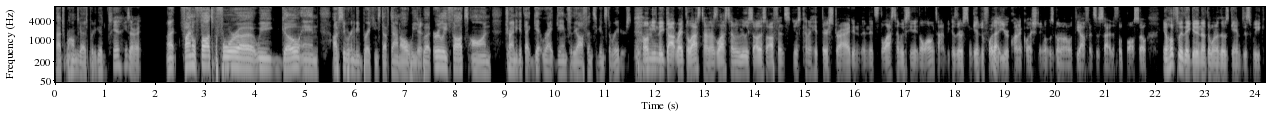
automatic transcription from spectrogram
Patrick Mahomes guy's pretty good. Yeah, he's all right. All right. Final thoughts before uh, we go. And obviously, we're going to be breaking stuff down all week, yeah. but early thoughts on trying to get that get right game for the offense against the Raiders. I mean, they got right the last time. That was the last time we really saw this offense just kind of hit their stride. And, and it's the last time we've seen it in a long time because there were some games before that you were kind of questioning what was going on with the offensive side of the football. So, you know, hopefully they get another one of those games this week.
